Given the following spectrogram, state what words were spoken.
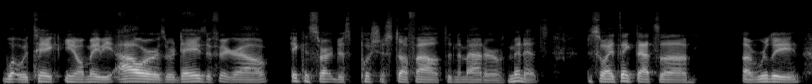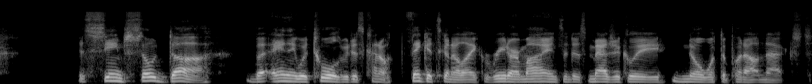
what would take, you know, maybe hours or days to figure out. It can start just pushing stuff out in a matter of minutes. So I think that's a, a really, it seems so duh, but anything with tools, we just kind of think it's going to like read our minds and just magically know what to put out next.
